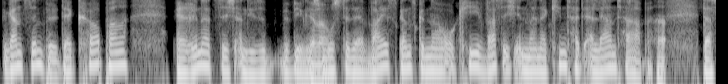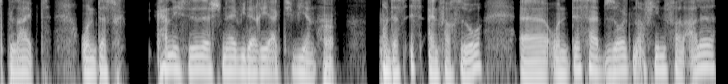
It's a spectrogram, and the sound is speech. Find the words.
ganz simpel. Der Körper erinnert sich an diese Bewegungsmuster, genau. der weiß ganz genau, okay, was ich in meiner Kindheit erlernt habe, ja. das bleibt. Und das kann ich sehr, sehr schnell wieder reaktivieren. Ja. Und das ist einfach so. Äh, und deshalb sollten auf jeden Fall alle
